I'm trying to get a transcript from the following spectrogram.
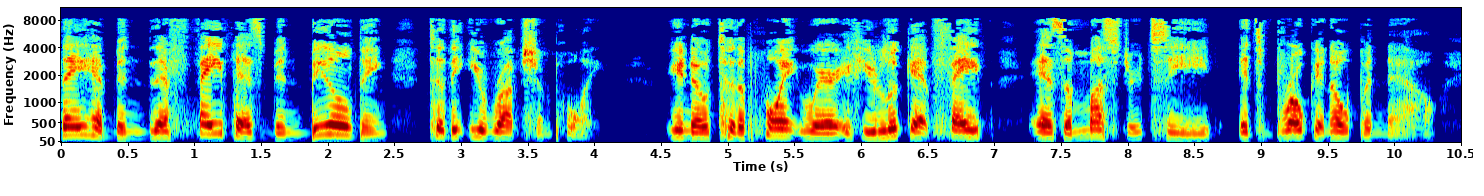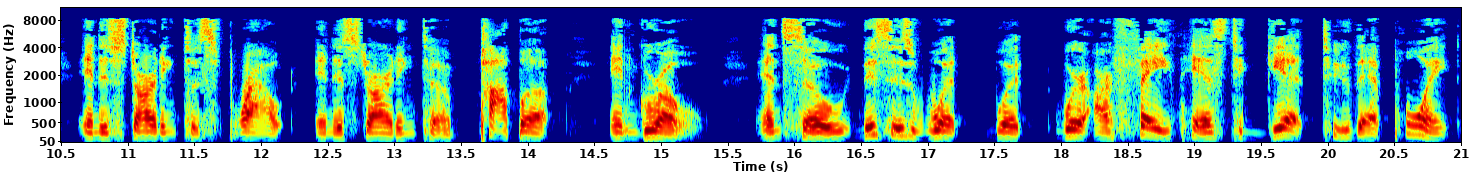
they have been, their faith has been building to the eruption point. You know, to the point where if you look at faith as a mustard seed, it's broken open now and is starting to sprout and is starting to pop up and grow. And so this is what, what, where our faith has to get to that point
